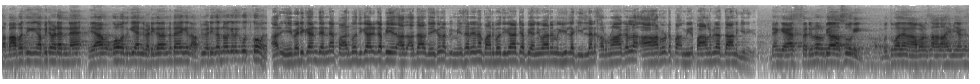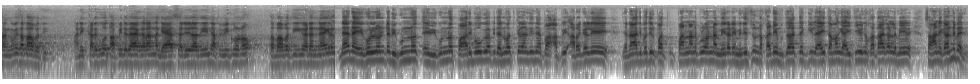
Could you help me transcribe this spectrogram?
සභාපතිගෙන් අපිට වැඩක් නැහැ. එයා කොහොමද කියන්නේ වැඩි කරන්න බෑ කියලා. අපි වැඩි කරනවා කියලා කිව්වොත් කොහොමද? හරි ඒ වැඩි කරන්න දෙන්න පාරිභෝධිකාරයට අපි අ- අදාළ දේ කළා අපි මේ සැරේ නම් පාරිභෝධිකාරයට අපි අනිවාර්යයෙන්ම ගිහිල්ලා ඉල්ලන්නේ කරුණා කරලා ආහාර වලට පාලන මිලක් දාන්න කියන එක. දැන් ගෑස් වැඩි වුණා රුපියල් 80කින්. ඔබතුමා දැන් ආවරණ සාරා හිමියන්ගේ සංගමේ සභාපති. අනික් කඩ කිව්වොත් අපිට බෑ කරන්න ගෑස් වැඩි වෙලා තියෙන්නේ අපි විකුණනවා. සභාපතිගෙන් වැඩක් නැහැ කියලා. නෑ නෑ ඒගොල්ලොන්ට විකුණනොත් ඒ විකුණනොත් පාරිභෝගිකව අපි දැනුවත් කරලා තියෙනවා අපි අරගලේ ජනාධිපතිට පත්- පන්නන්න පුළුවන් නම් මේ රටේ මිනිස්සුන්ට කඩේ මුදලාලිට ගිහලා ඇයි තමන්ගේ අයිතිය වෙන කතා කරලා මේ සහනේ ගන්න බැරි?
